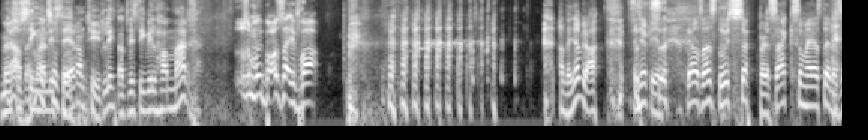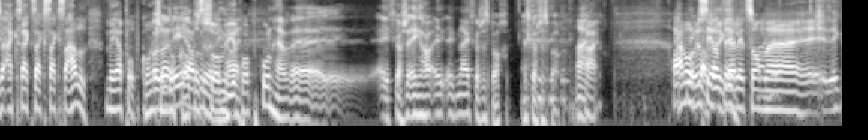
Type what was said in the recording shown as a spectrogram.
men Ja, så signaliserer han tydelig at hvis jeg vil ha mer, så må jeg bare si ifra. Ja, den er bra. Den er fin. Det er altså en stor søppelsekk som er størrelse XXXXL med popkorn som det dukker er opp på altså så mye popkorn her. eh, Jeg skal ikke jeg har, jeg, Nei, jeg skal ikke spørre. Jeg skal ikke spørre. Nei. Jeg må jo si at det er litt sånn eh,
